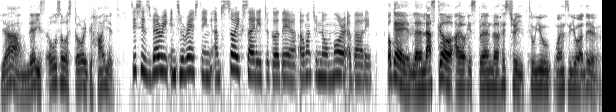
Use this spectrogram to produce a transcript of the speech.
Yeah, there is also a story behind it. This is very interesting. I'm so excited to go there. I want to know more about it. Okay, then let's go. I'll explain the history to you once you are there.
